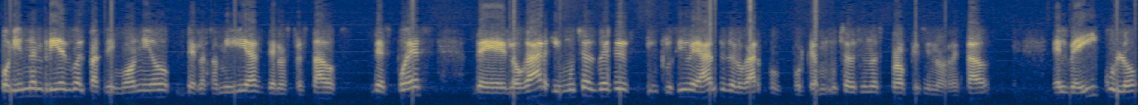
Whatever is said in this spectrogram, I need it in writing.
poniendo en riesgo el patrimonio de las familias de nuestro estado. Después del hogar y muchas veces, inclusive antes del hogar, porque muchas veces no es propio sino rentado, el vehículo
